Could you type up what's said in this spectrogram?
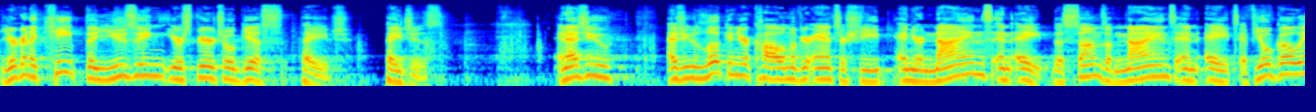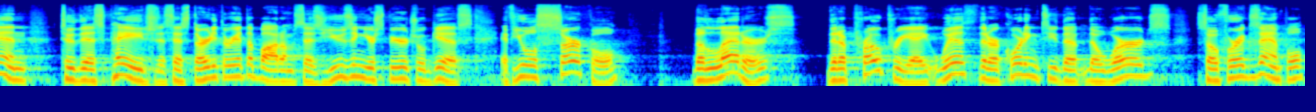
You're going to keep the using your spiritual gifts page, pages. And as you as you look in your column of your answer sheet and your nines and eight, the sums of nines and eights, if you'll go in to this page that says 33 at the bottom, says using your spiritual gifts, if you will circle the letters that appropriate with, that are according to the, the words. So, for example,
